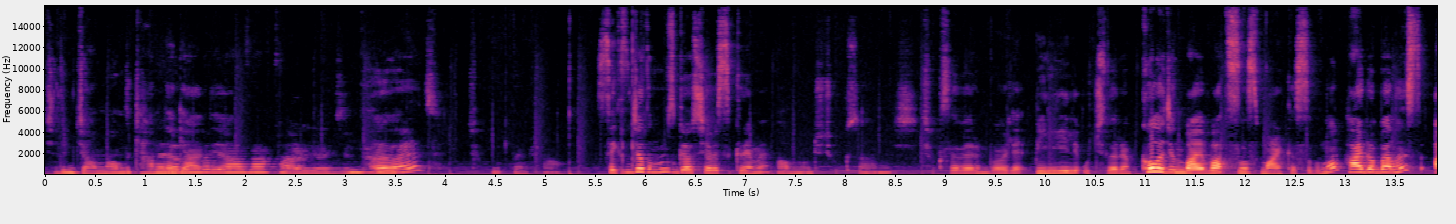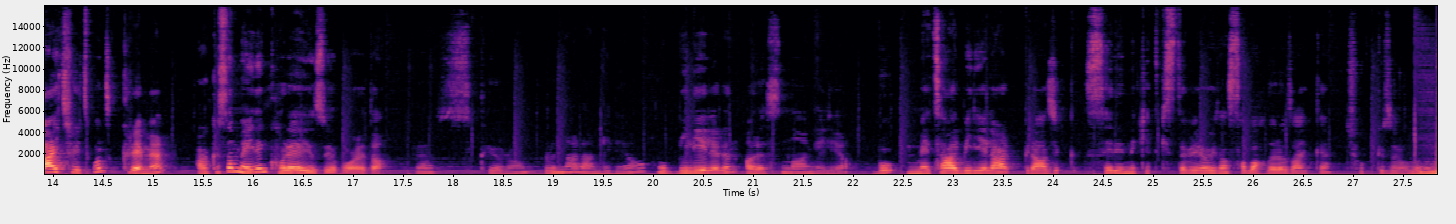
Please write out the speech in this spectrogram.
Cildim canlandı kendine geldi ya. biraz daha parlıyor cilt. Evet. Çok mutluyum şu an. 8. adımımız göz çevresi kremi. Bunun ucu çok güzelmiş. Çok severim böyle bilyeli uçları. Collagen by Watsons markası bunun. Hydro Balance Eye Treatment kremi. Arkasında Made in Korea yazıyor bu arada. Biraz sıkıyorum. Ürün nereden geliyor? O bilyelerin arasından geliyor. Bu metal bilyeler birazcık serinlik etkisi de veriyor. O yüzden sabahları özellikle çok güzel olur.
